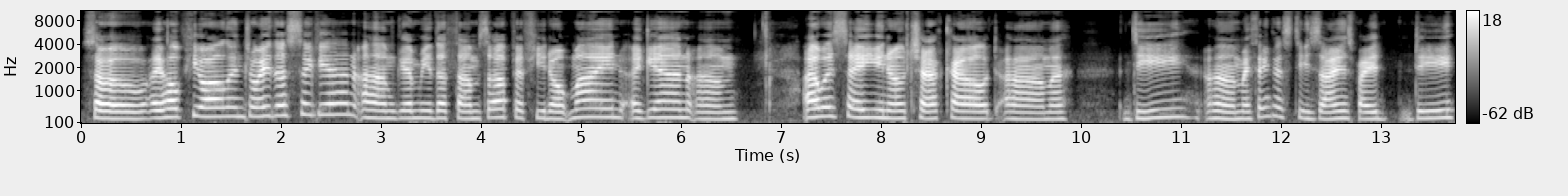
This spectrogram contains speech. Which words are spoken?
So, I hope you all enjoy this again. Um, give me the thumbs up if you don't mind. Again, um, I would say, you know, check out, um, D. Um, I think it's Designs by D.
